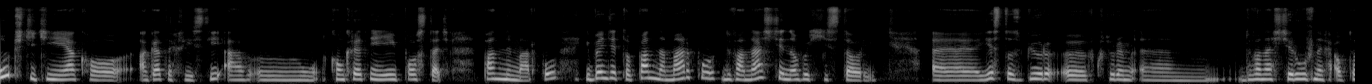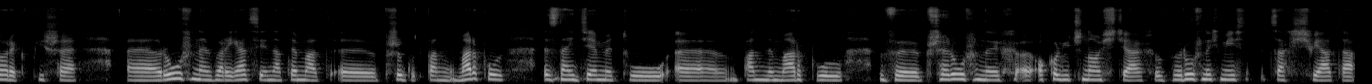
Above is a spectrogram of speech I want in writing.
uczcić niejako Agatę Christie, a y, konkretnie jej postać Panny Marple i będzie to Panna Marple 12 nowych historii. E, Jest to zbiór, y, w którym em, 12 różnych autorek pisze e, różne wariacje na temat e, przygód Panny Marple. Znajdziemy tu e, Panny Marple w przeróżnych e, okolicznościach, w różnych miejscach świata,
